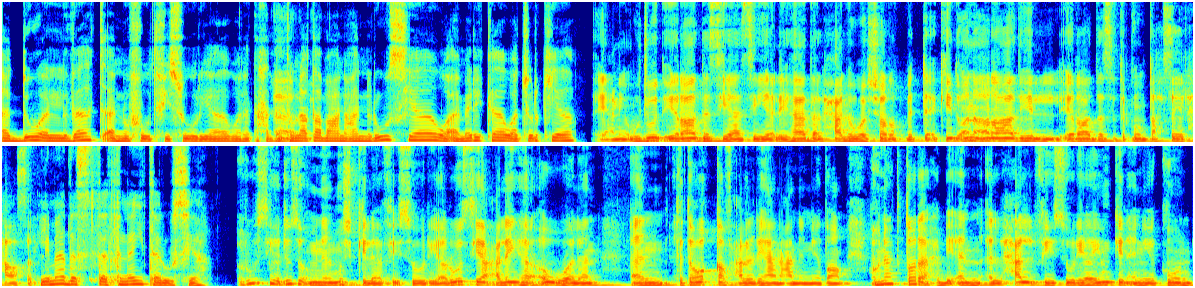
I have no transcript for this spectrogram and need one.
الدول ذات النفوذ في سوريا ونتحدث هنا آه. طبعا عن روسيا وأمريكا وتركيا. يعني وجود إرادة سياسية لهذا الحل هو شرط بالتأكيد وأنا أرى هذه الإرادة ستكون تحصيل حاصل. لماذا استثنيت روسيا؟ روسيا جزء من المشكلة في سوريا. روسيا عليها أولا أن تتوقف على الرهان عن النظام. هناك طرح بأن الحل في سوريا يمكن أن يكون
